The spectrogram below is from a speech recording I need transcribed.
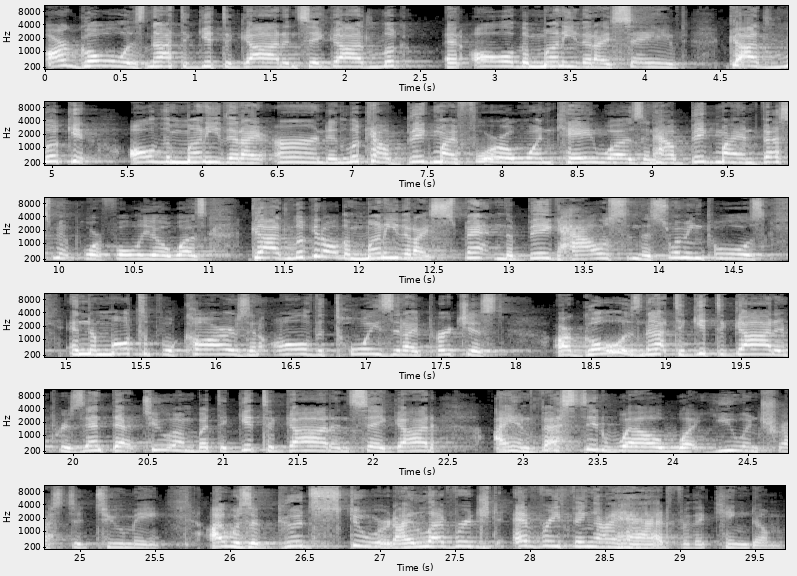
our goal is not to get to God and say, God, look at all the money that I saved. God, look at all the money that I earned and look how big my 401k was and how big my investment portfolio was. God, look at all the money that I spent in the big house and the swimming pools and the multiple cars and all the toys that I purchased. Our goal is not to get to God and present that to Him, but to get to God and say, God, I invested well what you entrusted to me. I was a good steward. I leveraged everything I had for the kingdom,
